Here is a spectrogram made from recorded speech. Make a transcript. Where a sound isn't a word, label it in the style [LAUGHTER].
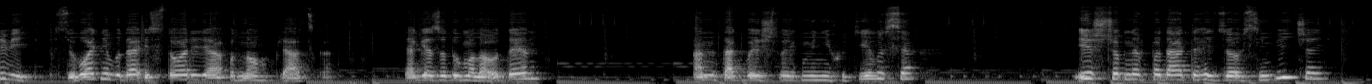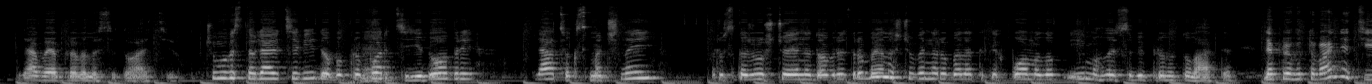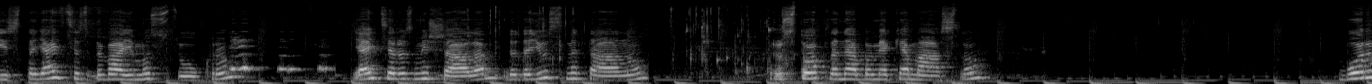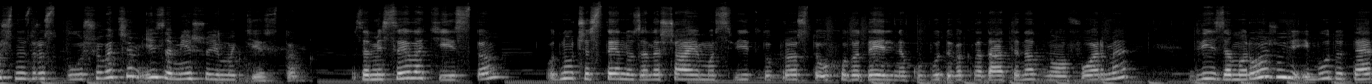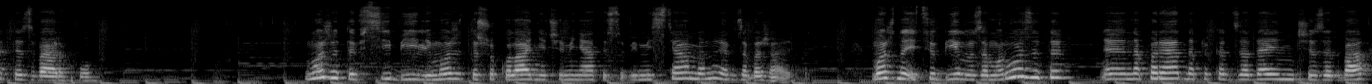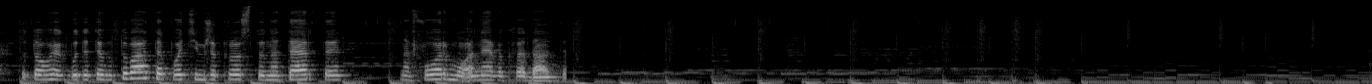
Привіт! Сьогодні буде історія одного пляцка. Як я задумала один, а не так вийшло, як мені хотілося. І щоб не впадати геть зовсім відчай, я виправила ситуацію. Чому виставляю це відео? Бо пропорції добрі, пляцок смачний. Розкажу, що я недобре зробила, щоб ви не робили таких помилок і могли собі приготувати. Для приготування тіста яйця збиваємо з цукром. Яйця розмішала, додаю сметану, розтоплене або м'яке масло, борошно з розпушувачем і замішуємо тісто. Замісила тісто. Одну частину залишаємо світлу просто у холодильнику, буду викладати на дно форми. Дві заморожую і буду терти зверху. Можете всі білі, можете шоколадні чи міняти собі місцями, ну як забажаєте. Можна і цю білу заморозити е, наперед, наприклад, за день чи за два, до того, як будете готувати, потім вже просто натерти на форму, а не викладати.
